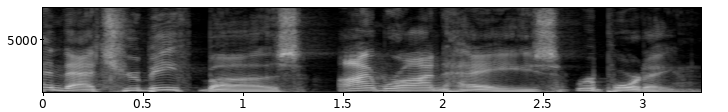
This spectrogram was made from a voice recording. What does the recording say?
And that's your Beef Buzz. I'm Ron Hays reporting.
